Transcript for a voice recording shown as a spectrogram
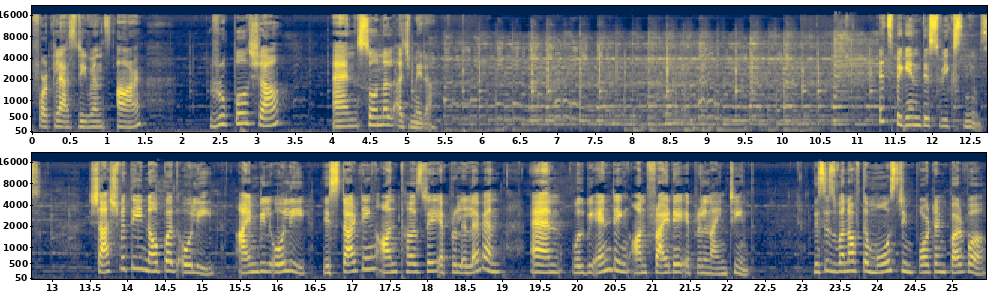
for Class D1 are Rupal Shah and Sonal Ajmera. Let's begin this week's news. Shashwati Naupad Oli, Ayambil Oli, is starting on Thursday, April 11th and will be ending on Friday, April 19th. This is one of the most important Parva,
